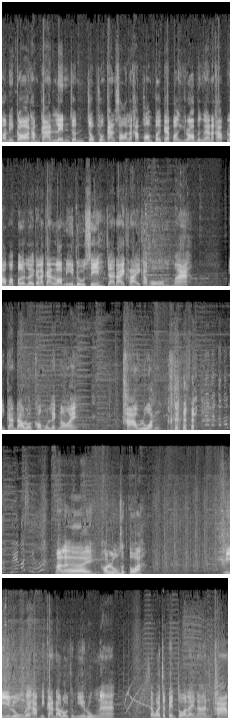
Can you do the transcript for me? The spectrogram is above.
ตอนนี้ก็ทำการเล่นจนจบช่วงการสอนแล้วครับ พร้อมเปิดแกปองอีกรอบหนึ่งแล้วนะครับ เรามาเปิดเลยกันละกันรอบนี้ดูซิจะได้ใครครับผม มา มีการดาวน์โหลดข้อมูลเล็กน้อย ขาวล้วน มาเลย ขอลุงสักตัว มีลุงด้วยครับ มีการดาวน์โหลดคือมีลุงนะฮะ แต่ว่าจะเป็นตัวอะไรนั้นข้าม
